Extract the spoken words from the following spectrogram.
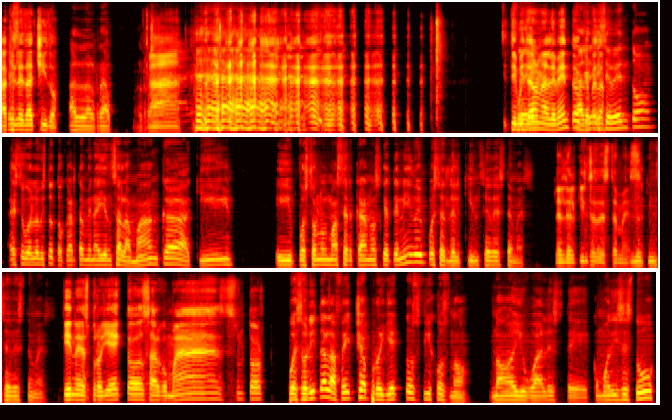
¿A qué es- le da chido? al, al rap. al rap. Ah. ¿Te invitaron al evento? Al- ¿Qué pedo? ese evento, ese güey lo he visto tocar también ahí en Salamanca, aquí. Y pues son los más cercanos que he tenido. Y pues el del 15 de este mes. El del 15 de este El del mes. 15 de este mes. ¿Tienes proyectos, algo más, Sultor? Pues ahorita la fecha, proyectos fijos no. No, igual, este, como dices tú,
